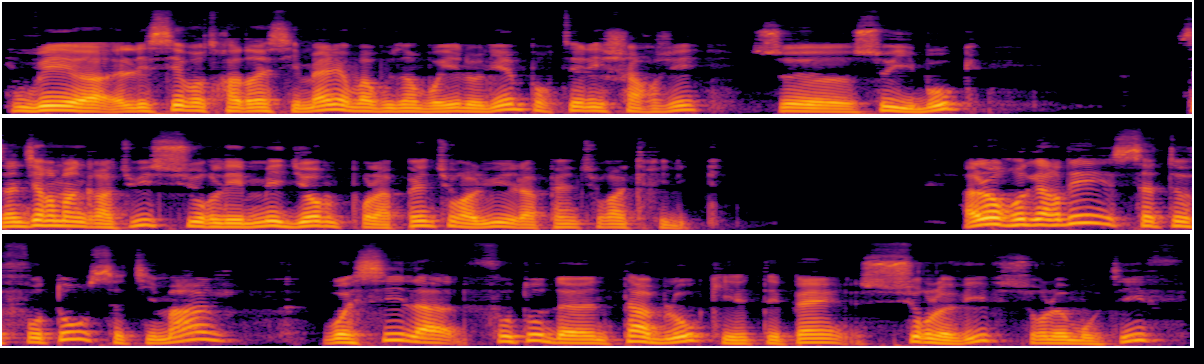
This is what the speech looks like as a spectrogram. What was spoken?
pouvez euh, laisser votre adresse email et on va vous envoyer le lien pour télécharger ce, e-book. C'est entièrement gratuit sur les médiums pour la peinture à l'huile et la peinture acrylique. Alors regardez cette photo, cette image. Voici la photo d'un tableau qui été peint sur le vif, sur le motif,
